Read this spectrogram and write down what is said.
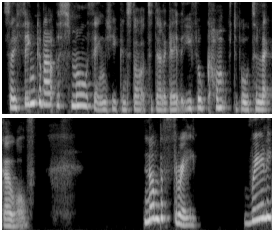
So think about the small things you can start to delegate that you feel comfortable to let go of. Number three, really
